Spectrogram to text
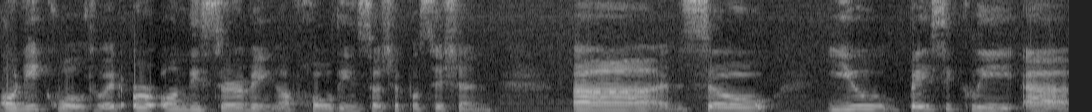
unequal to it or undeserving of holding such a position. Uh, so you basically, uh,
